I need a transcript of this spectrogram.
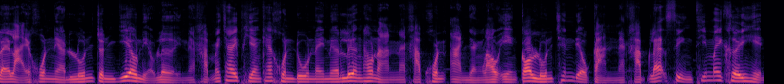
หลาย ๆ คนเนี่ยลุ้นจนเยี่ยวเหนียวเลยนะครับไม่ใช่เพียงแค่คนดูในเนื้อเรื่องเท่านั้นนะครับคนอ่านอย่างเราเองก็ลุ้นเช่นเดียวกันนะครับและสิ่งที่ไม่เคยเห็น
